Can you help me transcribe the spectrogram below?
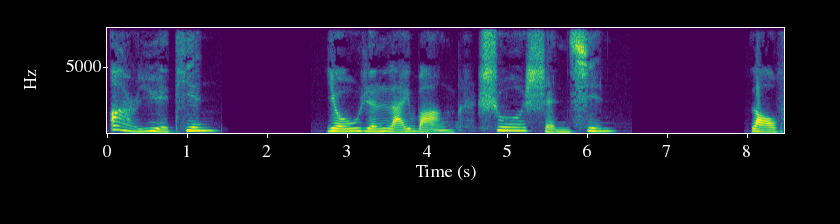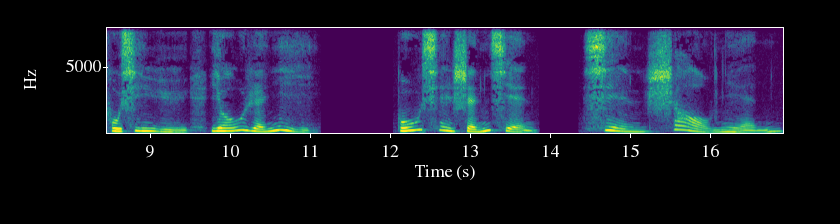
二月天，游人来往说神仙。老夫心语游人意，不羡神仙羡少年。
